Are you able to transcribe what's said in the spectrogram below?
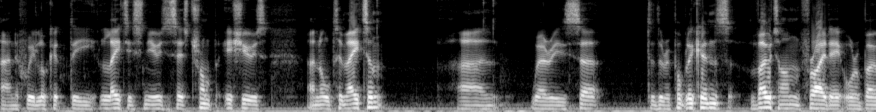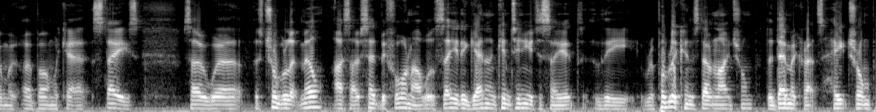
And if we look at the latest news, it says Trump issues an ultimatum. Uh, where he's uh, the Republicans vote on Friday or Obama, Obamacare stays. So uh, there's trouble at Mill, as I've said before, and I will say it again and continue to say it. The Republicans don't like Trump, the Democrats hate Trump,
